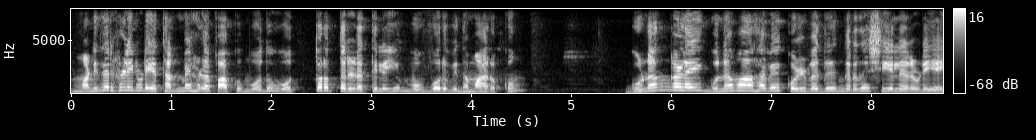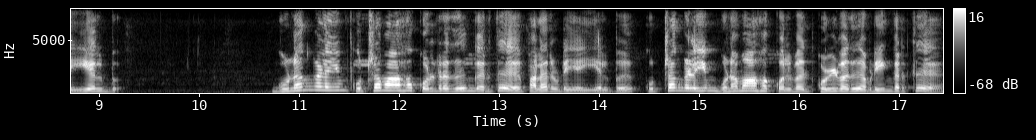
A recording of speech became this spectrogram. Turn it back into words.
மனிதர்களினுடைய தன்மைகளை பார்க்கும்போது ஒத்தொருத்தரிடத்திலையும் ஒவ்வொரு விதமாக இருக்கும். குணங்களை குணமாகவே கொள்வதுங்கிறது சிலருடைய இயல்பு. குணங்களையும் குற்றமாக கொள்வதுங்கிறது பலருடைய இயல்பு. குற்றங்களையும் குணமாக கொள்வது கொள்வது அப்படிங்கிறது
